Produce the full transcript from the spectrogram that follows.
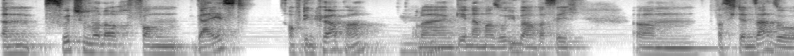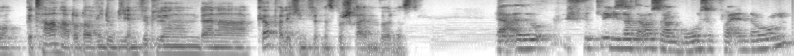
Dann switchen wir doch vom Geist auf den Körper mhm. oder gehen da mal so über, was sich ähm, was sich denn da so getan hat oder wie du die Entwicklung deiner körperlichen Fitness beschreiben würdest. Ja, also ich würde wie gesagt auch sagen, große Veränderungen.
